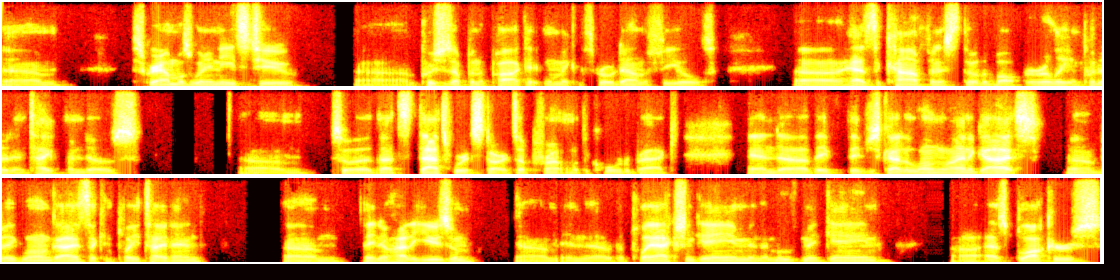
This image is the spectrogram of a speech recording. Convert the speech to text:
Um, scrambles when he needs to, uh, pushes up in the pocket, will make the throw down the field. Uh, has the confidence to throw the ball early and put it in tight windows. Um, so that's that's where it starts up front with the quarterback, and uh, they they've just got a long line of guys, uh, big long guys that can play tight end. Um, they know how to use them um, in the, the play action game, in the movement game, uh, as blockers,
